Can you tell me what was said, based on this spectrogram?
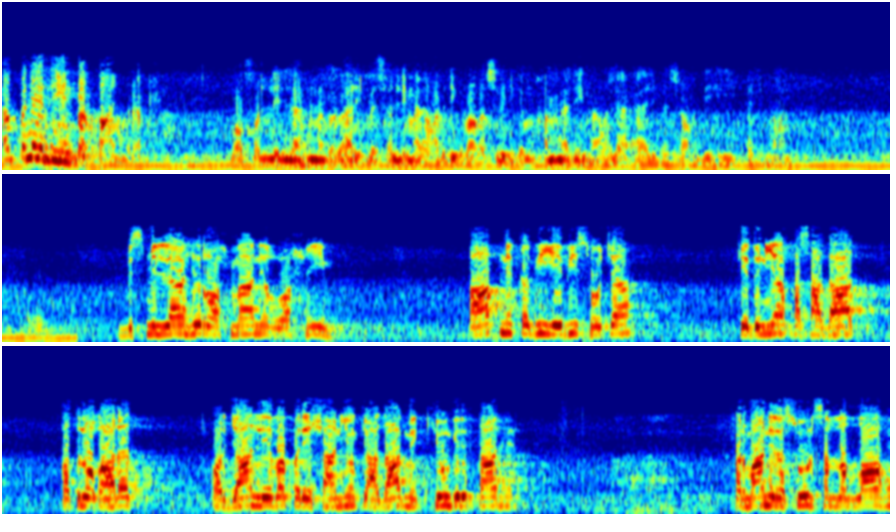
اپنے دین پر قائم رکھے وصلی اللہم ببارک وسلم علی عبدک و رسولک محمد و علی آل وصحبہ بسم اللہ الرحمن الرحیم. آپ نے کبھی یہ بھی سوچا کہ دنیا فسادات، قتل و غارت اور جان لیوا پریشانیوں کے عذاب میں کیوں گرفتار ہے؟ فرمان رسول صلی اللہ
